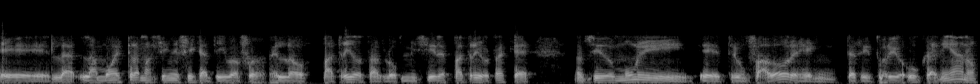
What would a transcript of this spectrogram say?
eh, la, muestra más significativa fue los patriotas, los misiles patriotas que han sido muy eh, triunfadores en territorio ucraniano,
